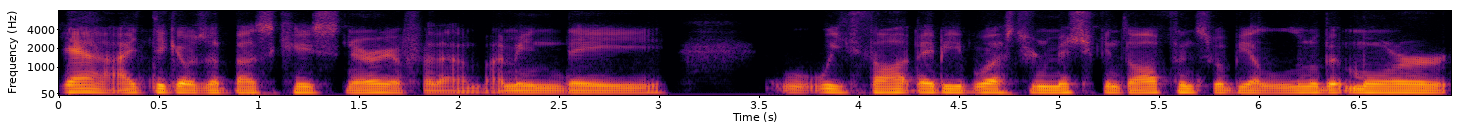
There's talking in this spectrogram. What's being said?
Yeah, I think it was a best case scenario for them. I mean, they we thought maybe Western Michigan's offense would be a little bit more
